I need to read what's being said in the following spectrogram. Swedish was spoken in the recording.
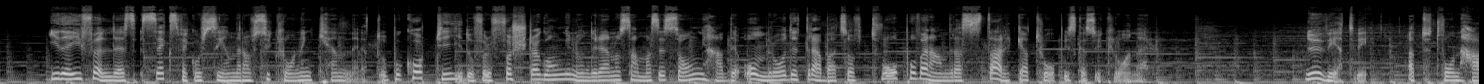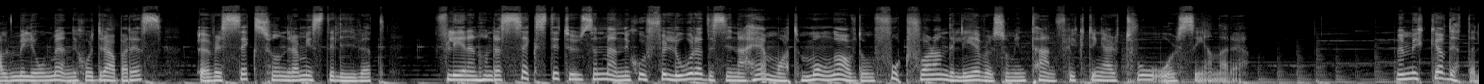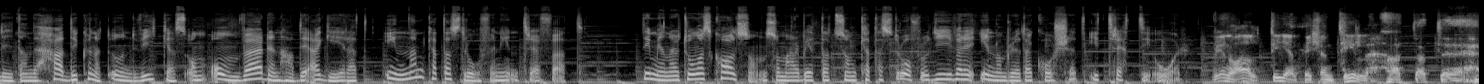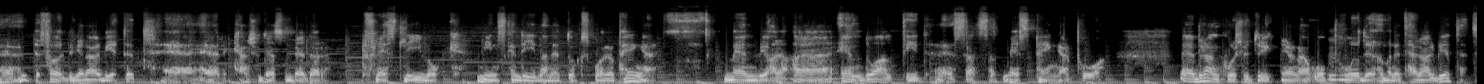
Idei följdes sex veckor senare av cyklonen Kenneth och på kort tid och för första gången under en och samma säsong hade området drabbats av två på varandra starka tropiska cykloner. Nu vet vi att 2,5 miljon människor drabbades, över 600 miste livet, fler än 160 000 människor förlorade sina hem och att många av dem fortfarande lever som internflyktingar två år senare. Men mycket av detta lidande hade kunnat undvikas om omvärlden hade agerat innan katastrofen inträffat. Det menar Thomas Karlsson som arbetat som katastrofrådgivare inom Röda Korset i 30 år. Vi har nog alltid egentligen känt till att, att eh, det förebyggande arbetet är, är kanske det som räddar flest liv och minskar lidandet och sparar pengar. Men vi har eh, ändå alltid eh, satsat mest pengar på eh, brandkårsutryckningarna och på det humanitära arbetet.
